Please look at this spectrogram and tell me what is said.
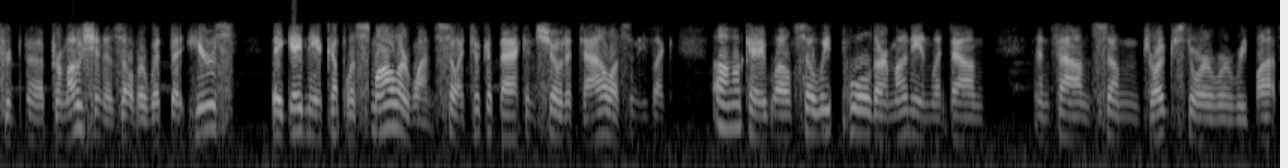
pr- uh, promotion is over with. But here's they gave me a couple of smaller ones, so I took it back and showed it to Alice, and he's like, "Oh, okay. Well, so we pooled our money and went down and found some drugstore where we bought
